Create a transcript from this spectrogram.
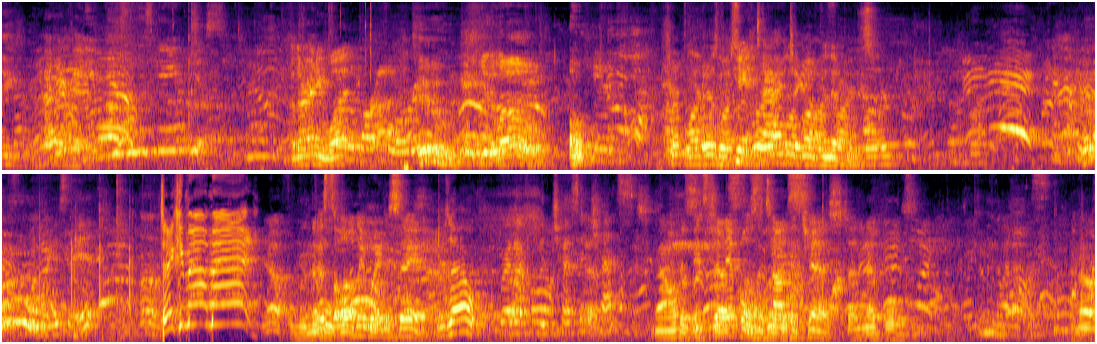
Are there any balls in this game? Yes. Are there any what? Get low. There's lessons Can't where I tackle take above the the nipples. Take him out, man! Yeah, from the That's nipples the only way to say it. He's out. Right up from the chest and chest? No, it's the the nipples, it's not the chest. The nipples. No,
